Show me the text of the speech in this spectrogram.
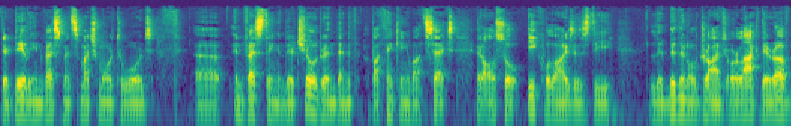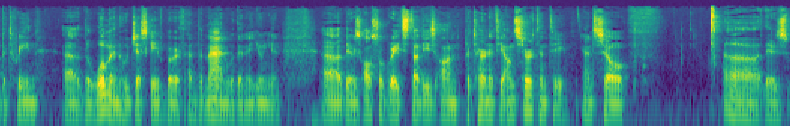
their daily investments, much more towards uh, investing in their children than about thinking about sex. It also equalizes the libidinal drives or lack thereof between uh, the woman who just gave birth and the man within a union. Uh, there's also great studies on paternity uncertainty, and so uh, there's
